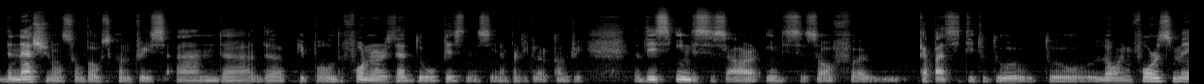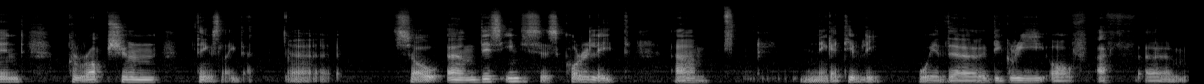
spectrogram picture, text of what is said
the nationals of those countries and uh, the people, the foreigners that do business in a particular country. These indices are indices of uh, capacity to do to law enforcement, corruption, things like that. Uh, so um, these indices correlate um, negatively with the degree of um,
